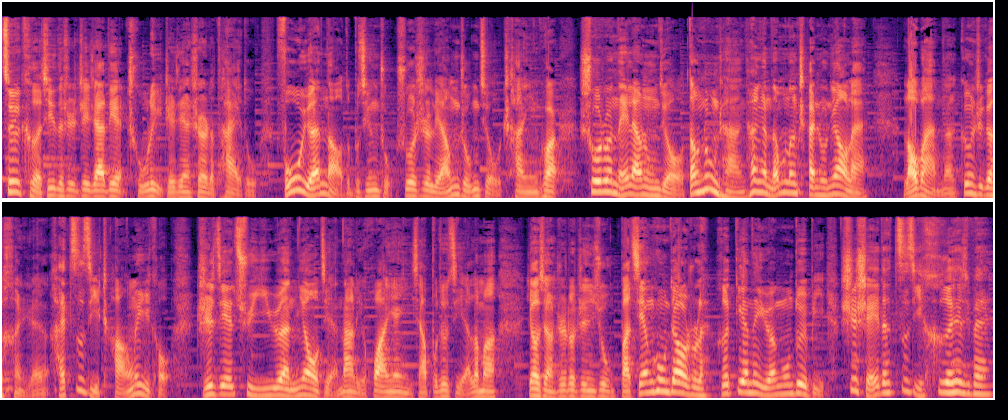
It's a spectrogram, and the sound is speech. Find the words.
最可气的是这家店处理这件事儿的态度，服务员脑子不清楚，说是两种酒掺一块儿，说说哪两种酒，当众掺，看看能不能掺出尿来。老板呢更是个狠人，还自己尝了一口，直接去医院尿检那里化验一下，不就结了吗？要想知道真凶，把监控调出来，和店内员工对比，是谁的自己喝下去呗。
